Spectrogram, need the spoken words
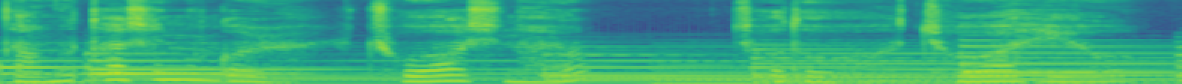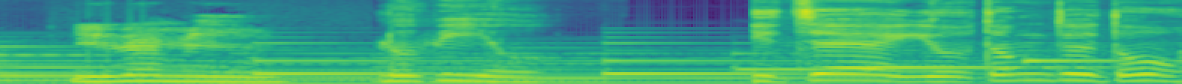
나무 타시는 걸 좋아하시나요? 저도 좋아해요. 이름이 루비요. 이제 요정들도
